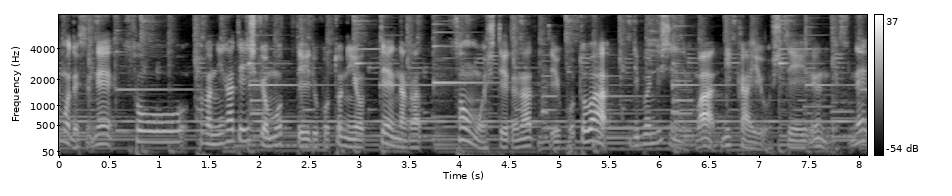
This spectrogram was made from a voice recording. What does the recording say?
もですね、そう、その苦手意識を持っていることによって、なんか損をしているなっていうことは、自分自身は理解をしているんですね。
